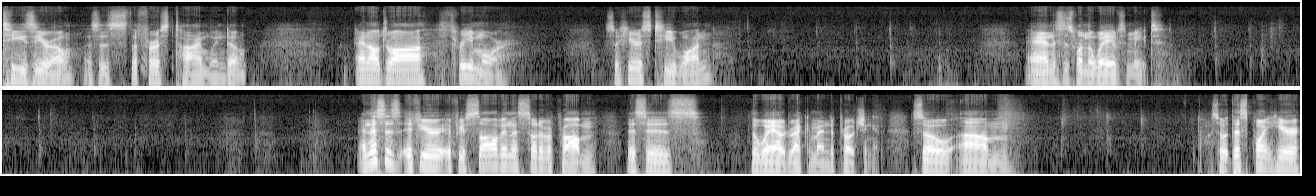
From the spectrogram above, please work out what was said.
t0, this is the first time window, and I'll draw three more. So here's t1, and this is when the waves meet. And this is, if you're, if you're solving this sort of a problem, this is the way I would recommend approaching it. So, um, so at this point here,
